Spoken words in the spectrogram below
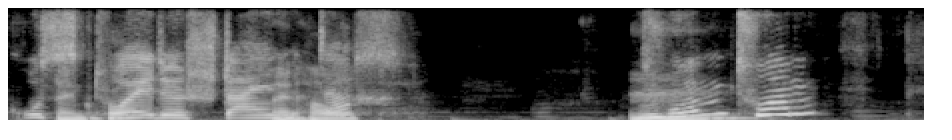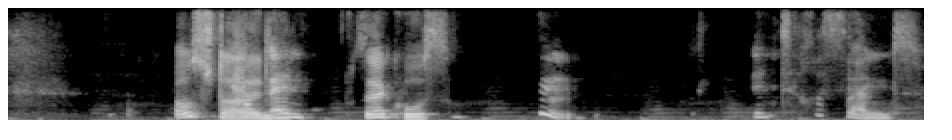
Großes Ein Turm? Gebäude, Stein, Ein Dach. Haus. Turm, Turm? Aus Stein. Sehr groß. Interessant.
